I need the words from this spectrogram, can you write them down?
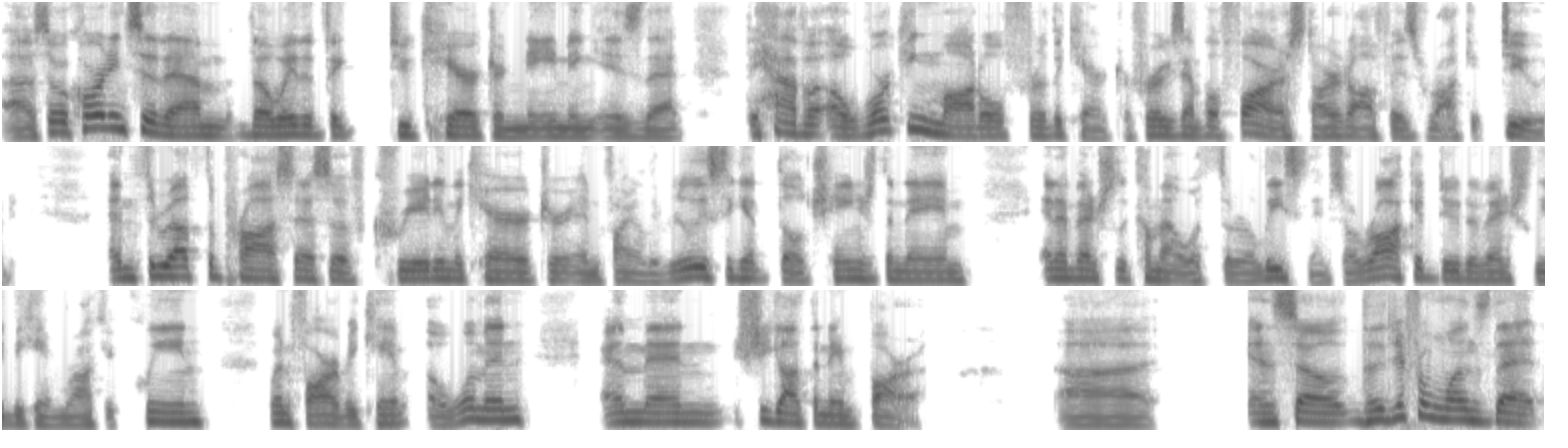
Uh, so according to them, the way that they do character naming is that they have a, a, working model for the character. For example, Pharah started off as Rocket Dude. And throughout the process of creating the character and finally releasing it, they'll change the name and eventually come out with the release name. So Rocket Dude eventually became Rocket Queen when Pharah became a woman, and then she got the name Pharah. Uh, and so the different ones that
